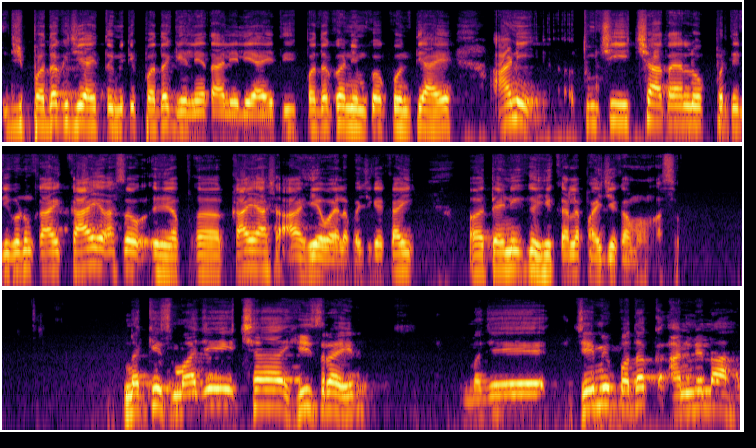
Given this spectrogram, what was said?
जी पदक जी आहे तुम्ही ती पदक घेण्यात आलेली आहे ती पदकं नेमकं कोणती आहे आणि तुमची इच्छा आता लोकप्रतिनिधीकडून काय काय असं हे, काय असं हे व्हायला पाहिजे काय काही त्यांनी हे करायला पाहिजे का म्हणून असं? नक्कीच माझी इच्छा हीच राहील म्हणजे जे मी पदक आणलेलं आहे.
